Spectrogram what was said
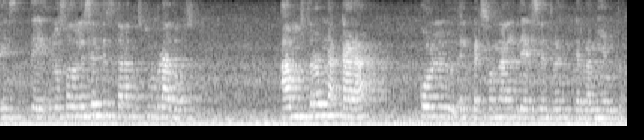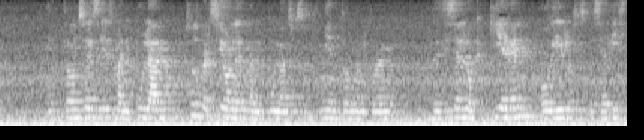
este, los adolescentes están acostumbrados a mostrar una cara con el personal del centro de internamiento. Entonces ellos manipulan sus versiones, manipulan sus sentimientos, manipulan, les dicen lo que quieren oír los especialistas.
